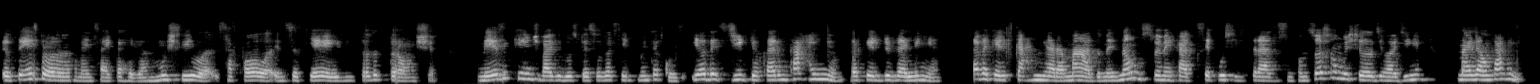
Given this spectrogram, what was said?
eu tenho esse problema também de sair carregando mochila, sacola, não sei o quê, e toda troncha. Mesmo que a gente vai de duas pessoas, é sempre muita coisa. E eu decidi que eu quero um carrinho daquele de velhinha. Sabe aqueles carrinhos aramados, mas não um supermercado que você puxa de trás, assim, como se fosse uma mochila de rodinha, mas é um carrinho.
